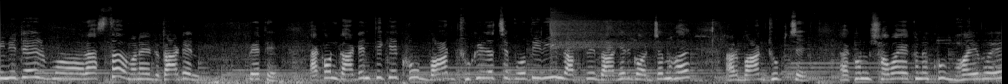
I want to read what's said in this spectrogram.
মিনিটের রাস্তা মানে গার্ডেন পেতে। এখন গার্ডেন থেকে খুব বাঘ ঢুকে যাচ্ছে প্রতিদিন, রাত্রে বাঘের গর্জন হয়, আর বাঘ ঢুকছে। এখন সবাই এখানে খুব ভয়ে ভয়ে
